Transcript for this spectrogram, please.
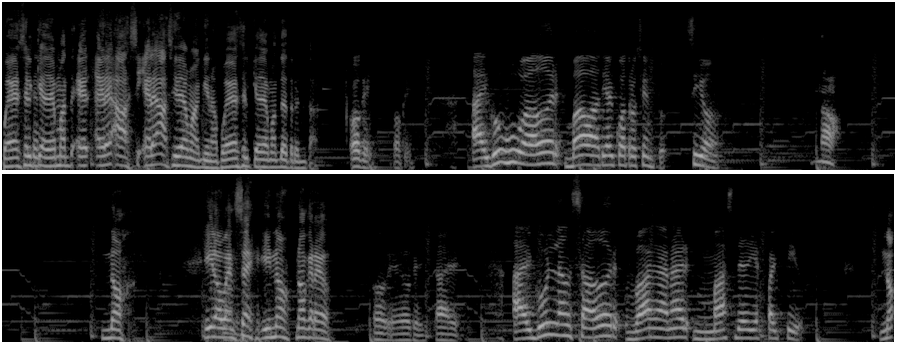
Puede ser que dé más de, él, es así, él es así de máquina. Puede ser que dé más de 30. Ok, ok. ¿Algún jugador va a batear 400? ¿Sí o no? No. No. Y lo vencé, y no, no creo. Ok, ok, ¿Algún lanzador va a ganar más de 10 partidos? No.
